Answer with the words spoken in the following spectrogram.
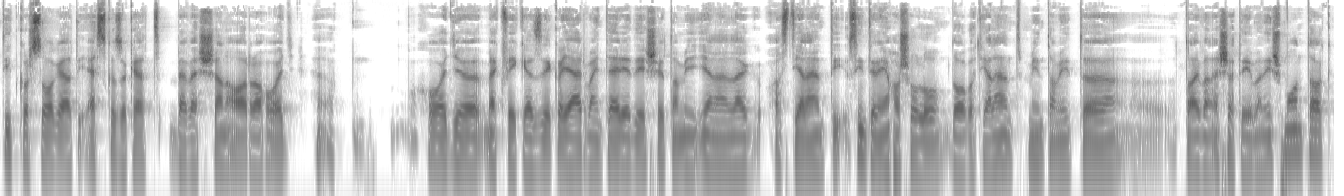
titkos szolgálati eszközöket bevessen arra, hogy hogy megfékezzék a járvány terjedését, ami jelenleg azt jelenti, szintén ilyen hasonló dolgot jelent, mint amit uh, Tajvan esetében is mondtak.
